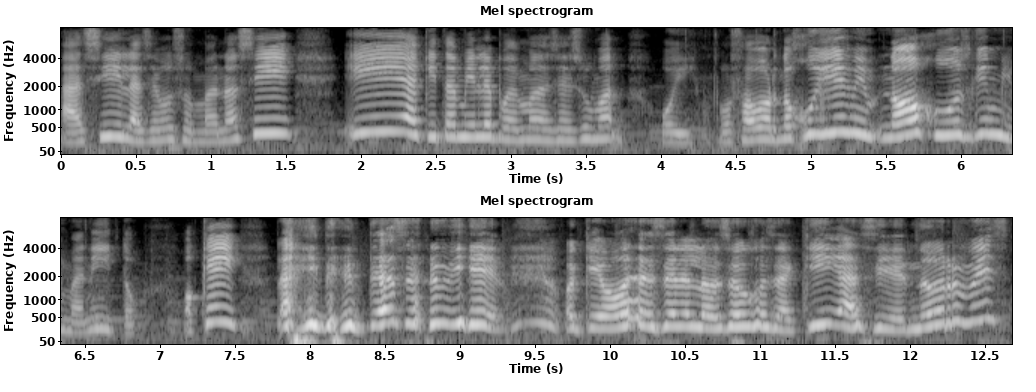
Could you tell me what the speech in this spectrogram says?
así le hacemos su mano así y aquí también le podemos hacer su mano uy por favor no juzguen no juzguen mi manito ¿ok? La intenté hacer bien. Ok, vamos a hacer los ojos aquí, así enormes.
